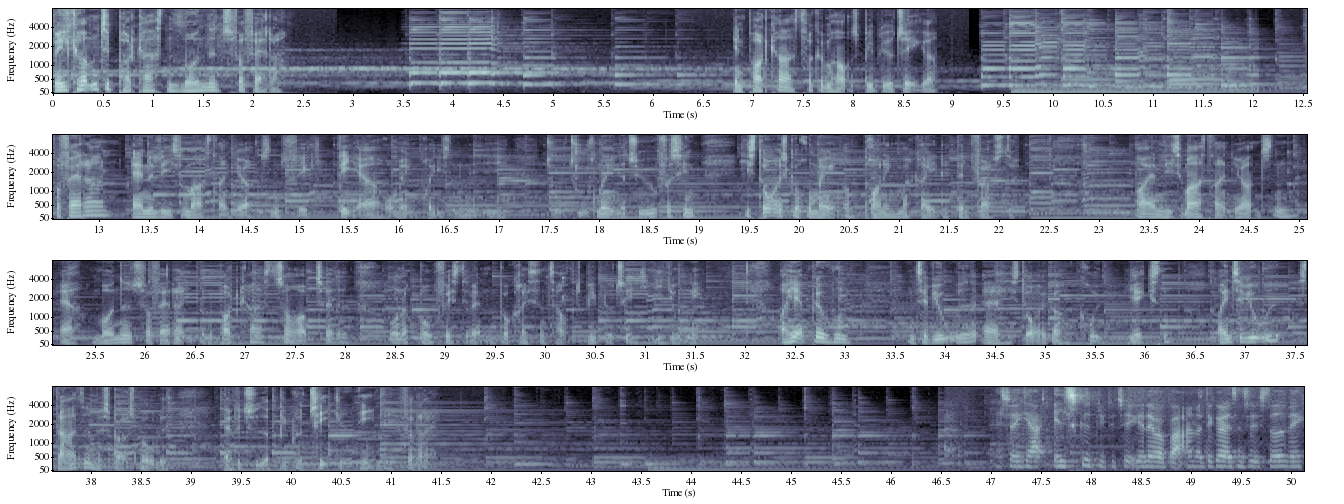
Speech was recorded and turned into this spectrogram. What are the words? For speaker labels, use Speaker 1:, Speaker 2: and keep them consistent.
Speaker 1: Velkommen til podcasten Månedens Forfatter. En podcast fra Københavns Biblioteker. Forfatteren Annelise Marstrand Jørgensen fik DR-romanprisen i 2021 for sin historiske roman om dronning Margrethe den Første. Og Annelise Marstrand Jørgensen er månedens forfatter i denne podcast, som er optaget under Bogfestivalen på Christianshavns Bibliotek i juni. Og her blev hun interviewet af historiker Gry Jeksen, og interviewet startede med spørgsmålet, hvad betyder biblioteket egentlig for dig?
Speaker 2: Altså, jeg elskede biblioteket, da jeg var barn, og det gør jeg sådan set stadigvæk.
